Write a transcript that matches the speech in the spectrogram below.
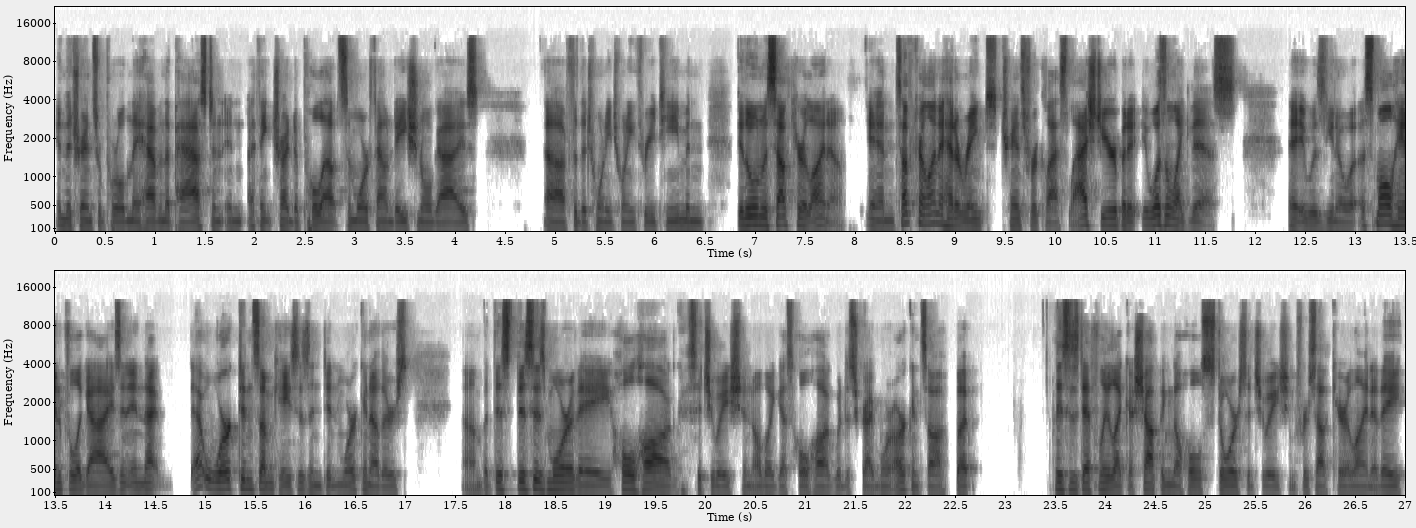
in the transfer portal than they have in the past, and, and I think tried to pull out some more foundational guys uh, for the 2023 team. And the other one was South Carolina, and South Carolina had a ranked transfer class last year, but it, it wasn't like this. It was you know a small handful of guys, and, and that that worked in some cases and didn't work in others. Um, but this this is more of a whole hog situation, although I guess whole hog would describe more Arkansas. But this is definitely like a shopping the whole store situation for South Carolina. They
